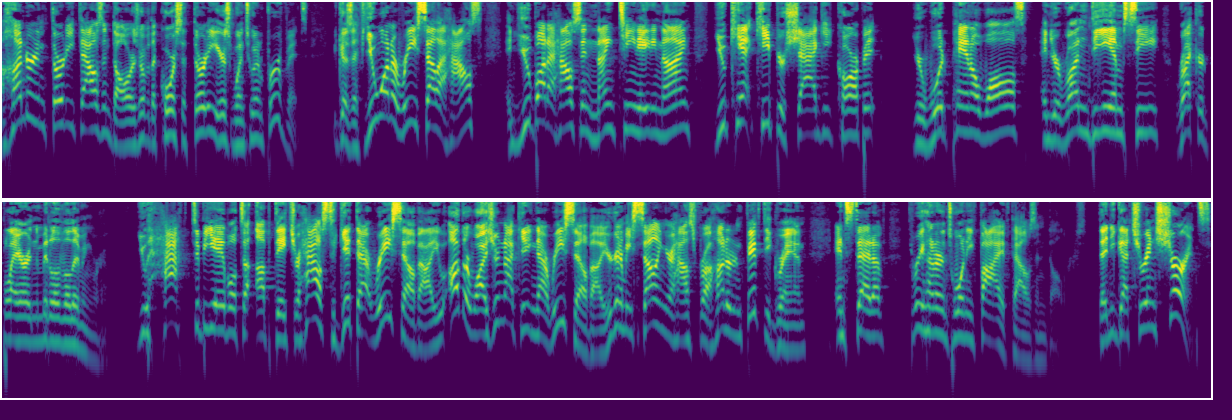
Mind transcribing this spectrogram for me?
$130,000 over the course of 30 years went to improvements. Because if you want to resell a house and you bought a house in 1989, you can't keep your shaggy carpet, your wood panel walls, and your Run DMC record player in the middle of the living room. You have to be able to update your house to get that resale value. Otherwise, you're not getting that resale value. You're going to be selling your house for 150 grand instead of $325,000. Then you got your insurance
